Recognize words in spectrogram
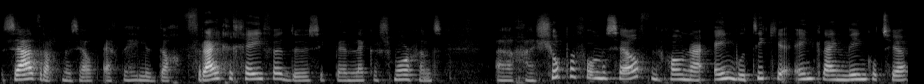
zaterdag mezelf echt de hele dag vrijgegeven. Dus ik ben lekker s'morgens uh, gaan shoppen voor mezelf. Gewoon naar één boutiqueje, één klein winkeltje.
